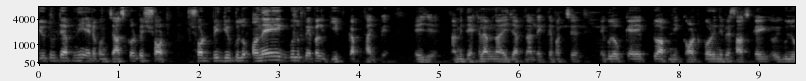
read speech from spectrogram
ইউটিউবে আপনি এরকম চার্জ করবে। শর্ট শর্ট ভিডিওগুলো অনেকগুলো পেপাল গিফট কার্ড থাকবে। এই যে, আমি দেখলাম না, এই যে আপনারা দেখতে পাচ্ছেন, এগুলোকে একটু আপনি কট করে নেবে সাবস্ক্রাইব ওইগুলো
